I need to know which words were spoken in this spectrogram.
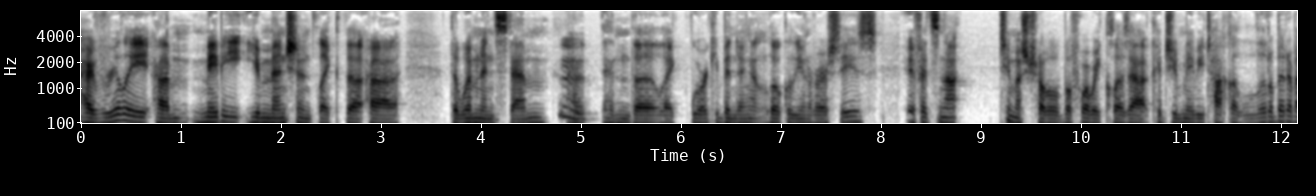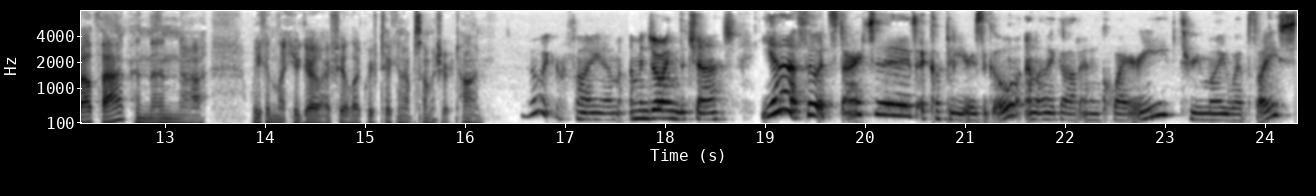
I really um maybe you mentioned like the uh the women in STEM uh, and the like work you've been doing at local universities. If it's not too much trouble before we close out, could you maybe talk a little bit about that and then uh, we can let you go? I feel like we've taken up so much of your time. You're fine. I'm, enjoying the chat. Yeah, so it started a couple of years ago, and I got an inquiry through my website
